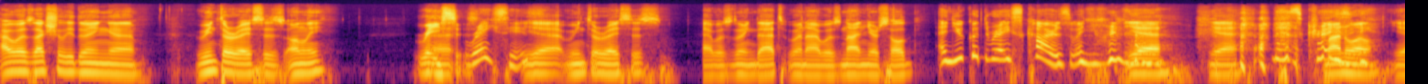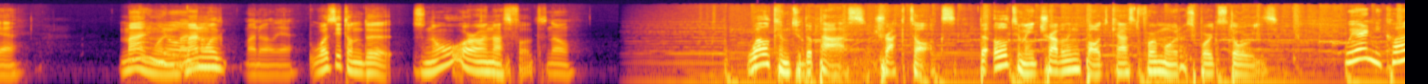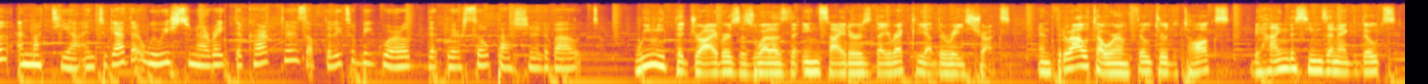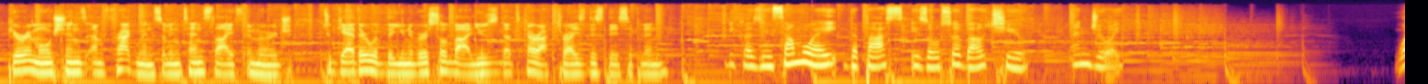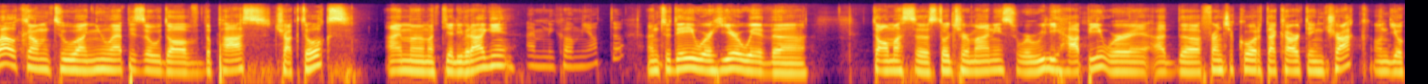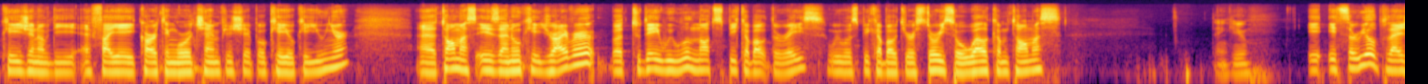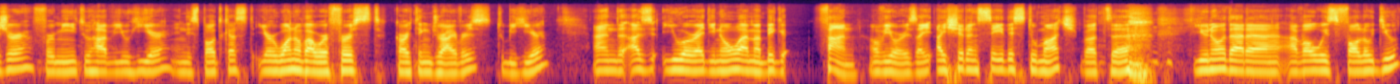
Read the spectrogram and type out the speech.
I was actually doing uh, winter races only. Races. Races. Yeah, winter races. I was doing that when I was nine years old. And you could race cars when you were nine. Yeah, yeah. That's crazy. Manual, yeah. Manual. Manual. Manual. Manual, yeah. Was it on the snow or on asphalt? Snow. Welcome to The Pass Track Talks, the ultimate traveling podcast for motorsport stories. We are Nicole and Mattia, and together we wish to narrate the characters of the little big world that we're so passionate about. We meet the drivers as well as the insiders directly at the racetracks, and throughout our unfiltered talks, behind the scenes anecdotes, pure emotions, and fragments of intense life emerge, together with the universal values that characterize this discipline. Because in some way, the Pass is also about you. Enjoy. Welcome to a new episode of The Pass Track Talks. I'm uh, Mattia Livraghi, I'm Nicole Miotto. and today we're here with uh, Tomass uh, Stolcermanis. We're really happy. We're at the Franciacorta karting track on the occasion of the FIA Karting World Championship OK OK Junior. Uh, Tomass is an OK driver, but today we will not speak about the race. We will speak about your story. So, welcome, Tomass. Thank you. I- it's a real pleasure for me to have you here in this podcast. You're one of our first karting drivers to be here. And as you already know, I'm a big fan of yours. I, I shouldn't say this too much, but uh, you know that uh, I've always followed you.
